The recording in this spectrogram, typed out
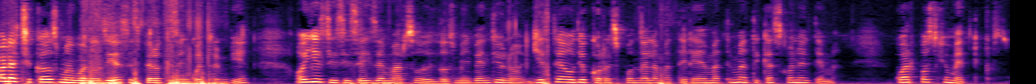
Hola chicos, muy buenos días, espero que se encuentren bien. Hoy es 16 de marzo del 2021 y este audio corresponde a la materia de matemáticas con el tema Cuerpos geométricos.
